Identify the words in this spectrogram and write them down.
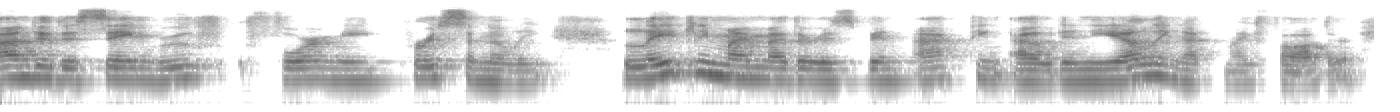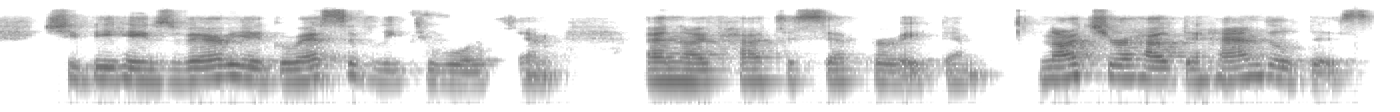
under the same roof for me personally. Lately, my mother has been acting out and yelling at my father. She behaves very aggressively towards him, and I've had to separate them. Not sure how to handle this.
